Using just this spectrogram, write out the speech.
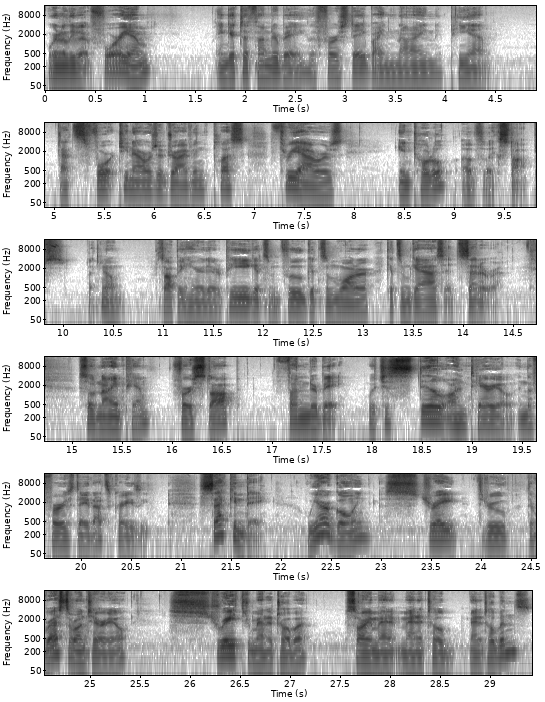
We're going to leave at 4 a.m. and get to Thunder Bay the first day by 9 p.m. That's 14 hours of driving plus three hours in total of like stops. Like, you know, stopping here, there to pee, get some food, get some water, get some gas, etc. So 9 p.m., first stop, Thunder Bay, which is still Ontario in the first day. That's crazy. Second day, we are going straight through the rest of Ontario, straight through Manitoba. Sorry, Man- Manitoba Manitobans.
